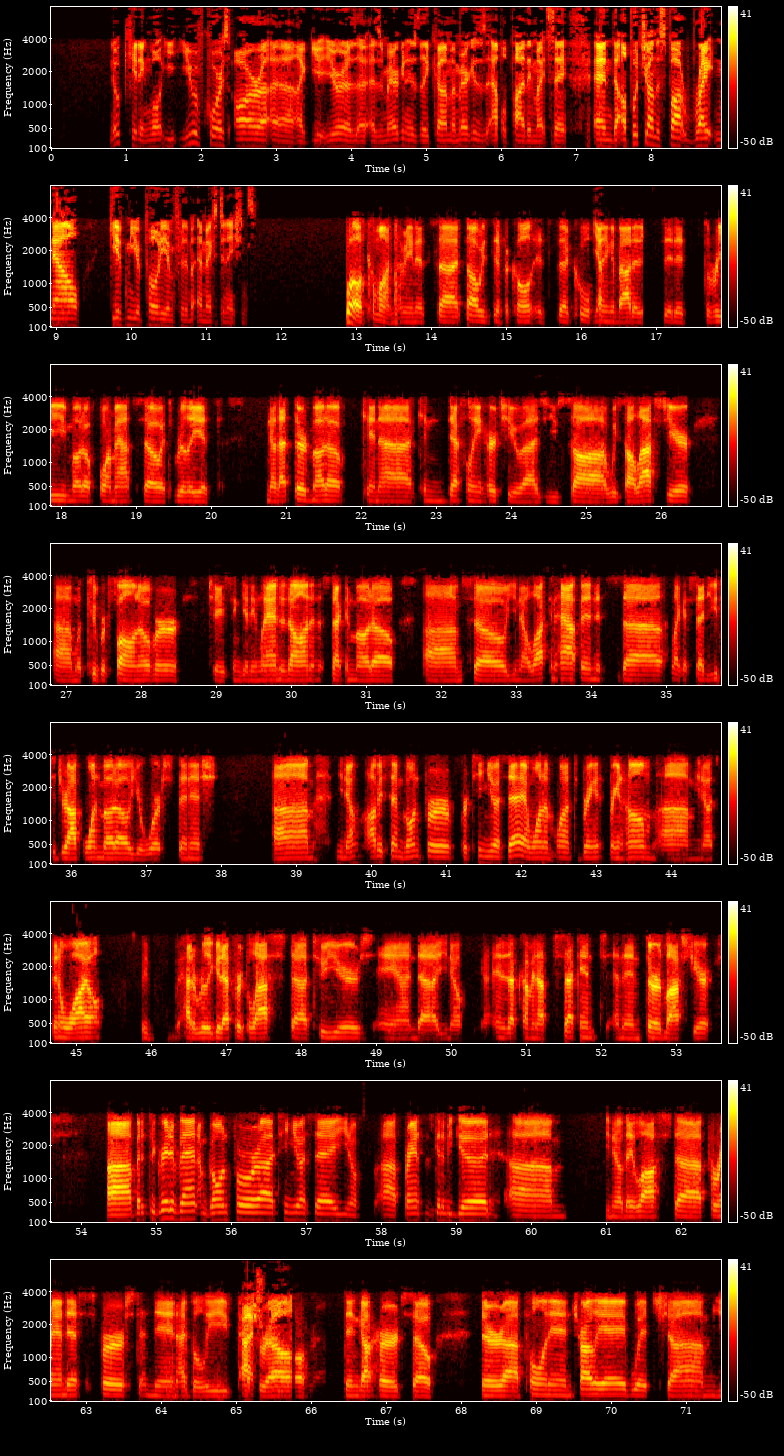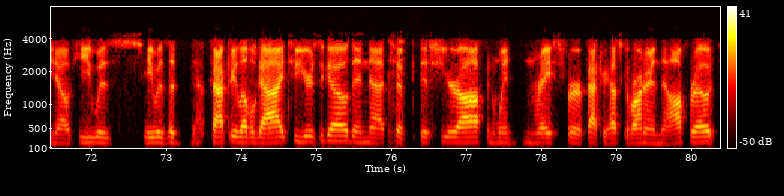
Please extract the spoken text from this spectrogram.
No kidding. Well, you, you of course are uh, uh like you're as, as American as they come. American as apple pie, they might say. And I'll put you on the spot right now. Give me your podium for the MX Nations. Well, come on. I mean, it's uh, it's always difficult. It's the cool yep. thing about it. It it's three moto formats, so it's really it's you know that third moto can uh, can definitely hurt you, as you saw we saw last year um, with Cooper falling over, Jason getting landed on in the second moto. Um, so you know a lot can happen. It's uh, like I said, you get to drop one moto, your worst finish. Um, you know, obviously I'm going for, for Team USA. I want to, want to bring it, bring it home. Um, you know, it's been a while. We've had a really good effort the last, uh, two years and, uh, you know, ended up coming up second and then third last year. Uh, but it's a great event. I'm going for, uh, Team USA. You know, uh, France is going to be good. Um, you know, they lost, uh, first and then I believe Paturel then got hurt. So, they're uh, pulling in Charlie Abe, which um, you know he was he was a factory level guy two years ago. Then uh, mm-hmm. took this year off and went and raced for Factory Husqvarna in the off road,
